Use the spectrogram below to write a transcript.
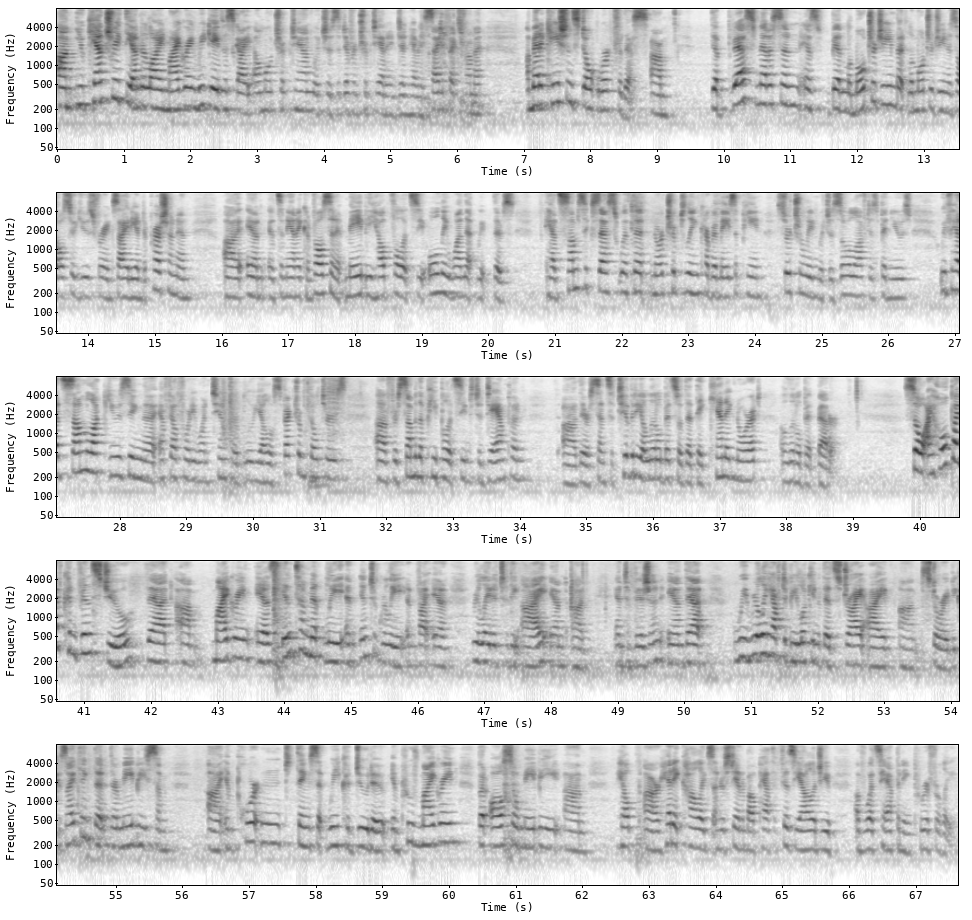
Um, you can treat the underlying migraine. We gave this guy almotriptan, which is a different triptan and he didn't have any side effects from it. Uh, medications don't work for this. Um, the best medicine has been lamotrigine, but lamotrigine is also used for anxiety and depression and uh, and it's an anticonvulsant. It may be helpful. It's the only one that we, there's had some success with it. Nortriptyline, carbamazepine, sertraline, which is Zoloft, has been used. We've had some luck using the FL41 tint or blue yellow spectrum filters. Uh, for some of the people, it seems to dampen uh, their sensitivity a little bit so that they can ignore it a little bit better. So I hope I've convinced you that um, migraine is intimately and integrally uh, related to the eye and, uh, and to vision, and that we really have to be looking at this dry eye um, story because I think that there may be some uh, important things that we could do to improve migraine, but also maybe um, help our headache colleagues understand about pathophysiology of what's happening peripherally.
